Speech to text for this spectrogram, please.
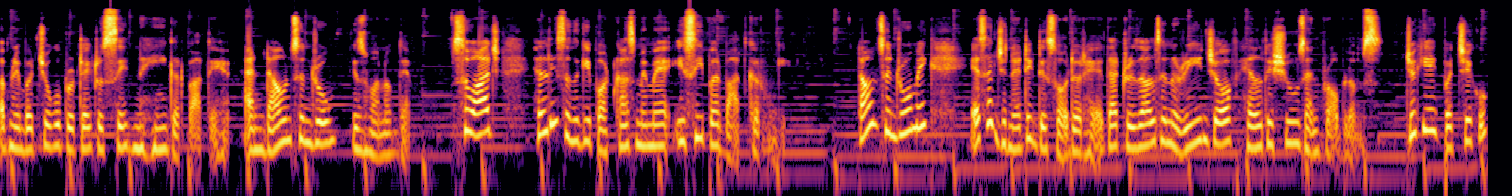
अपने बच्चों को प्रोटेक्ट उससे नहीं कर पाते हैं। And Down syndrome is one of them so आज हेल्दी ज़िंदगी पॉडकास्ट में मैं इसी पर बात करूँगी। डाउन सिंड्रोम एक ऐसा जेनेटिक डिसऑर्डर है that results in range of health issues and problems जो कि एक बच्चे को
